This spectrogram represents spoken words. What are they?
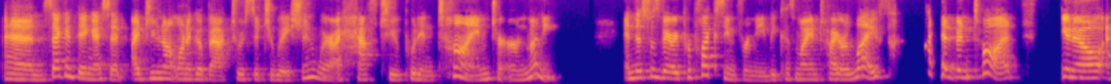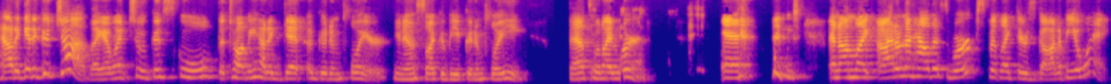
And second thing I said, I do not want to go back to a situation where I have to put in time to earn money. And this was very perplexing for me because my entire life I had been taught, you know, how to get a good job. Like I went to a good school that taught me how to get a good employer, you know, so I could be a good employee. That's what I learned. And and I'm like, I don't know how this works, but like there's got to be a way.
